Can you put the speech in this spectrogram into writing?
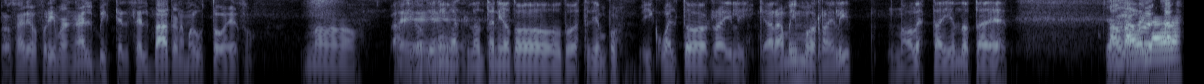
Rosario Freeman Alvis, tercer bate, no me gustó eso. No, no, no. Así Eh, lo tienen, así lo han tenido todo, todo este tiempo. Y cuarto, Riley. Que ahora mismo Riley no le está yendo. Está, eh, Tiene la de- verdadera-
